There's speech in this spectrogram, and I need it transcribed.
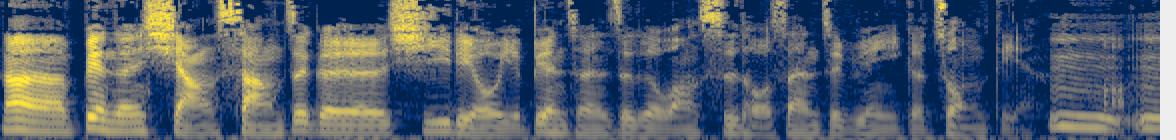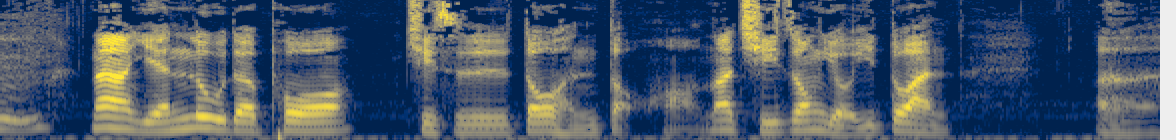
那变成想赏这个溪流，也变成这个往狮头山这边一个重点。嗯嗯，那沿路的坡。其实都很陡哈，那其中有一段，呃，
